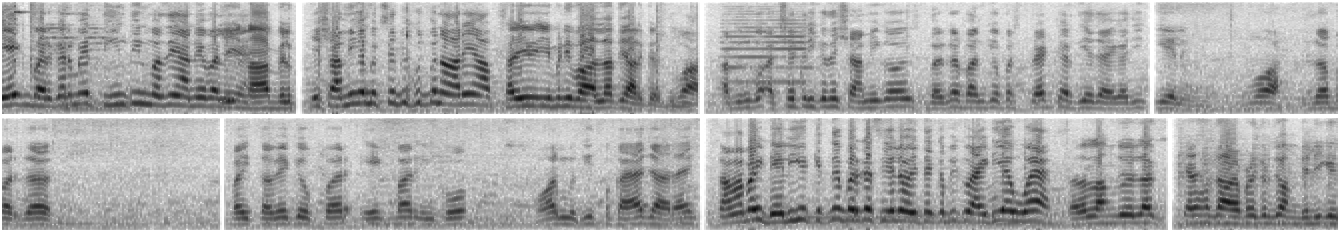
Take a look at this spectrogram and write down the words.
एक बर्गर में तीन तीन मज़े आने वाले हैं। ना बिल्कुल। ये शामी का मिक्सर भी खुद बना रहे हैं आप। सर ये मेरी वाला तैयार कर दी। वाह अब इनको अच्छे तरीके से शामी को इस बर्गर बन के ऊपर स्प्रेड कर दिया जाएगा जी। ये लेंगे। वाह ज़बरदस्त। भाई तवे के ऊपर एक बार इनको और मजीद पकाया जा रहा है। सामा भाई डेली के कितने बर्गर सेल होते हैं कभी कोई आइडिया हुआ है? सर अलहमदिल्ला हज़ार पढ़कर जो हम दिल्ली के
